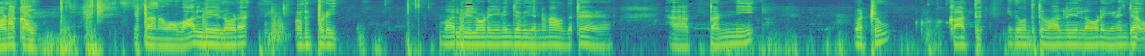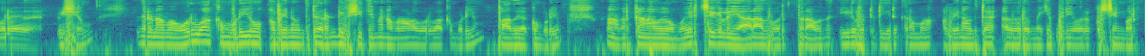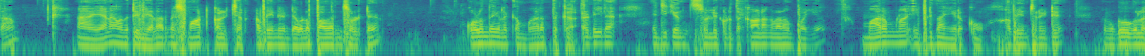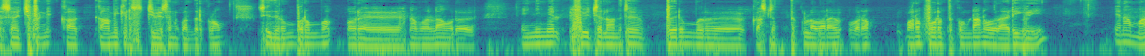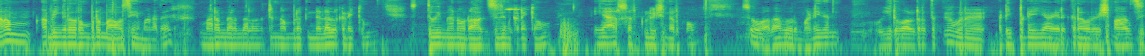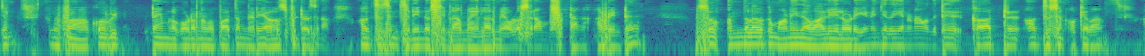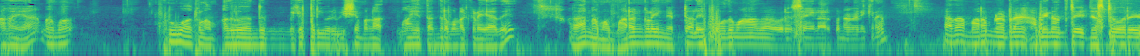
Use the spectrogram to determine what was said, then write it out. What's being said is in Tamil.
வணக்கம். இப்போ நம்ம வாழ்வியலோட அடிப்படை வாழ்வியலோட இணைஞ்சது என்னென்னா வந்துட்டு தண்ணி மற்றும் காற்று இது வந்துட்டு வாழ்வியலோட இணைஞ்ச ஒரு விஷயம். இதில் நாம் உருவாக்க முடியும் அப்படின்னு வந்துட்டு ரெண்டு விஷயத்தையுமே நம்மளால் உருவாக்க முடியும் பாதுகாக்க முடியும். ஆனால் அதற்கான ஒரு முயற்சிகளில் யாராவது ஒருத்தராவது ஈடுபட்டுட்டு இருக்கிறோமா அப்படின்னா வந்துட்டு அது ஒரு மிகப்பெரிய ஒரு கொஸ்டின் மார்க் தான். ஏன்னா வந்துட்டு இப்போ எல்லாருமே ஸ்மார்ட் கல்ச்சர் அப்படின்னு டெவலப் ஆகுறன்னு சொல்லிட்டு குழந்தைகளுக்கு மரத்துக்கு அடியில் எஜுகேஷன் சொல்லி கொடுத்த காலங்களெல்லாம் போய் மரம்னா இப்படி தான் இருக்கும் அப்படின்னு சொல்லிட்டு நம்ம கூகுளில் சர்ச் பண்ணி கா காமிக்கிற சுச்சுவேஷனுக்கு வந்திருக்கிறோம். ஸோ இது ரொம்ப ரொம்ப ஒரு நம்மெல்லாம் ஒரு இனிமேல் ஃப்யூச்சரில் வந்துட்டு பெரும் ஒரு கஷ்டத்துக்குள்ளே வர வர வரப்போகிறதுக்கு உண்டான ஒரு அறிகுறி. ஏன்னா மரம் அப்படிங்கிறது ரொம்ப ரொம்ப அவசியமானது. மரம் இருந்தால் வந்துட்டு நம்மளுக்கு நிழல் கிடைக்கும். தூய்மையான ஒரு ஆக்சிஜன் கிடைக்கும். ஏர் சர்க்குலேஷன் இருக்கும். ஸோ அதாவது ஒரு மனிதன் உயிர் வாழ்கிறதுக்கு ஒரு அடிப்படையாக இருக்கிற ஒரு விஷயம் ஆக்சிஜன் நம்ம இப்போ கோவிட் டைமில் கூட நம்ம பார்த்தோம் நிறைய ஹாஸ்பிட்டல்ஸ்னால் ஆக்சிஜன் சிலிண்டர்ஸ் இல்லாமல் எல்லாருமே எவ்வளோ சிரமப்பட்டாங்க அப்படின்ட்டு ஸோ அந்தளவுக்கு மனித வாழ்வியலோடு இணைஞ்சது என்னென்னா வந்துட்டு காற்று ஆக்சிஜன் ஓகேவா அதைய நம்ம உருவாக்கலாம். அது வந்து மிகப்பெரிய ஒரு விஷயமெல்லாம் மாயத்தந்திரமெல்லாம் கிடையாது. அதான் நம்ம மரங்களை நெட்டாலே போதுமான ஒரு செயலாக இருக்கும்னு நான் நினைக்கிறேன். அதான் மரம் நடுறேன் அப்படின்னா வந்துட்டு ஜஸ்ட்டு ஒரு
